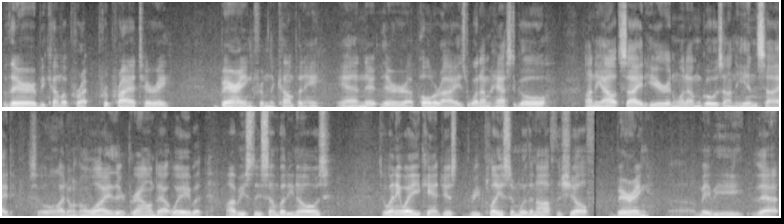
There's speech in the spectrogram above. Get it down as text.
they're become a proprietary bearing from the company and they're, they're uh, polarized. One of them has to go on the outside here and one of them goes on the inside. So I don't know why they're ground that way, but obviously somebody knows. So anyway, you can't just replace them with an off-the-shelf bearing. Uh, maybe that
